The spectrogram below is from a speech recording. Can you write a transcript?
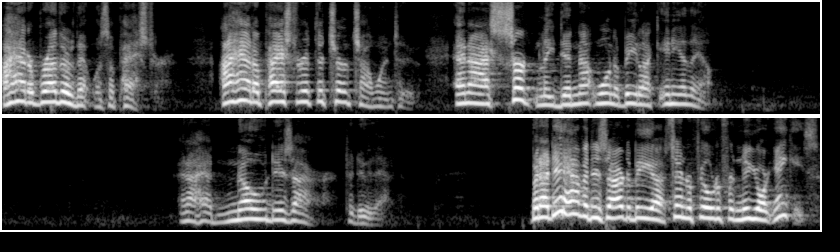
I had a brother that was a pastor. I had a pastor at the church I went to. And I certainly did not want to be like any of them. And I had no desire to do that. But I did have a desire to be a center fielder for the New York Yankees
